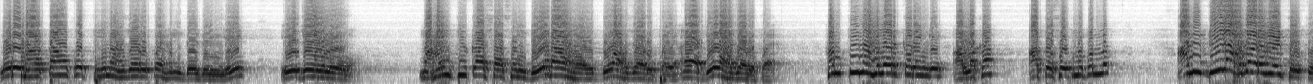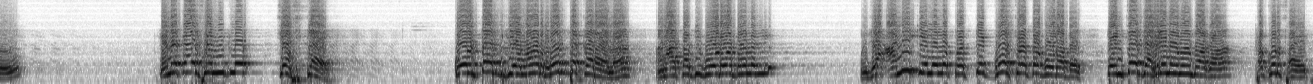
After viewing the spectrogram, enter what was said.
मेरे माताओं को तीन हजार रुपये हम दे देंगे. ये जो महायुति का शासन दे रहा है दो हजार रुपये डेढ़ दीड हजार रुपये हम तीन हजार करेंगे। आला का आता स्वप्न पडलं। आणि दीड हजार देत होतो यानं काय सांगितलं? चेष्टा आहे. कोर्टात गेला रद्द करायला आणि आता ती गोड वाटायला लागली. म्हणजे आम्ही केलेलं प्रत्येक गोष्ट आता गोड वाटाय त्यांच्या जाहीरनामा बघा ठाकूर साहेब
